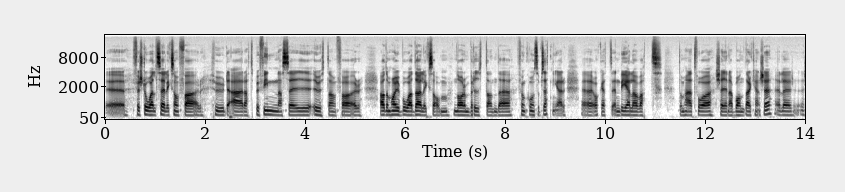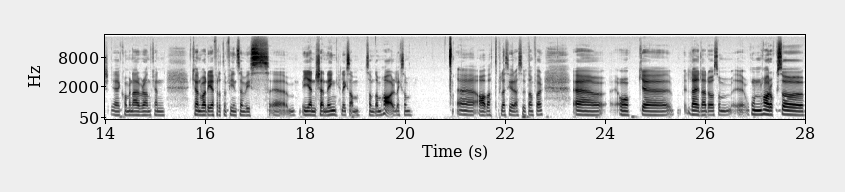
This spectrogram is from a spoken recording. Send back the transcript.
eh, förståelse liksom för hur det är att befinna sig utanför, ja de har ju båda liksom normbrytande funktionsuppsättningar eh, och att en del av att de här två tjejerna bondar kanske eller eh, kommer nära varandra kan, kan vara det för att det finns en viss eh, igenkänning liksom, som de har liksom, eh, av att placeras utanför. Eh, och eh, Laila då som, eh, hon har också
